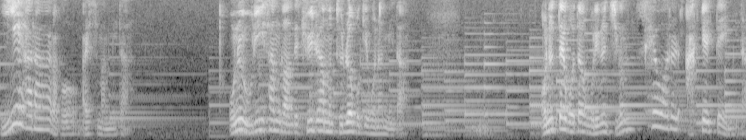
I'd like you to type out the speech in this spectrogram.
이해하라 라고 말씀합니다. 오늘 우리 삶 가운데 주의를 한번 들어보기 원합니다. 어느 때보다 우리는 지금 세월을 아낄 때입니다.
